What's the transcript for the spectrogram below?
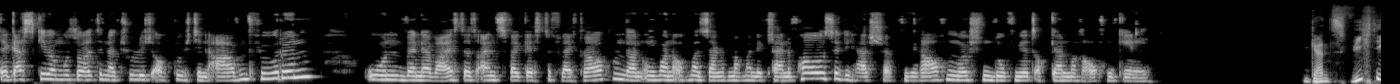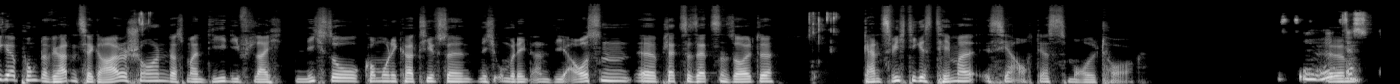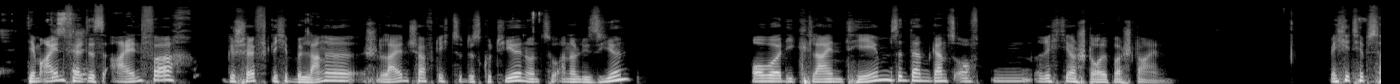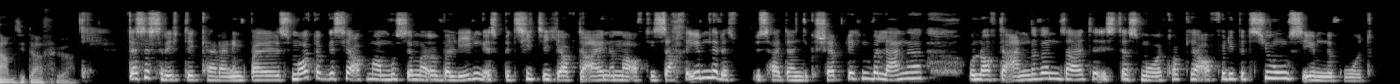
Der Gastgeber muss, sollte natürlich auch durch den Abend führen und wenn er weiß, dass ein, zwei Gäste vielleicht rauchen, dann irgendwann auch mal sagen, mach mal eine kleine Pause. Die Herrschaften, die rauchen möchten, dürfen jetzt auch gern mal rauchen gehen. Ganz wichtiger Punkt, und wir hatten es ja gerade schon, dass man die, die vielleicht nicht so kommunikativ sind, nicht unbedingt an die Außenplätze setzen sollte. Ganz wichtiges Thema ist ja auch der Smalltalk. Mhm, ähm, dem einen fällt es einfach, geschäftliche Belange leidenschaftlich zu diskutieren und zu analysieren. Aber die kleinen Themen sind dann ganz oft ein richtiger Stolperstein. Welche Tipps haben Sie dafür? Das ist richtig, Herr Reining, weil Smalltalk ist ja auch, man muss immer überlegen, es bezieht sich auf der einen immer auf die Sachebene, das ist halt dann die geschäftlichen Belange und auf der anderen Seite ist der Smalltalk ja auch für die Beziehungsebene gut.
